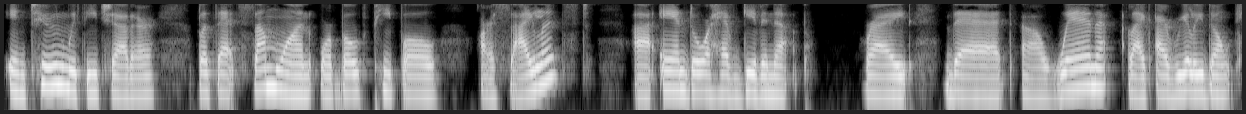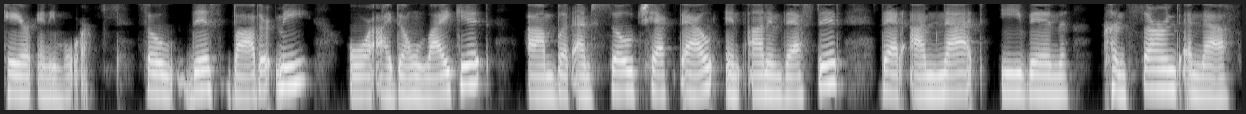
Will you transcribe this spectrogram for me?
in tune with each other, but that someone or both people are silenced uh, and or have given up, right? That uh, when like I really don't care anymore. So this bothered me or I don't like it, um, but I'm so checked out and uninvested that I'm not even concerned enough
